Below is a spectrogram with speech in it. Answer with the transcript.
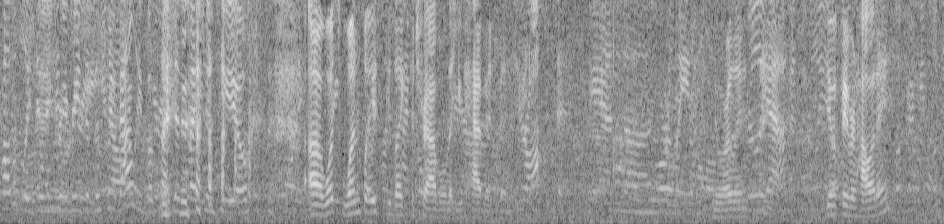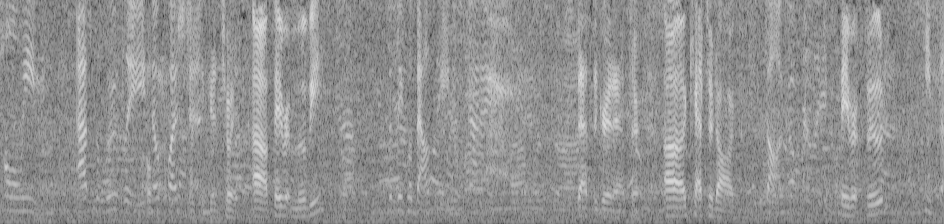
Probably doing rereads of the Sweet Valley books I just mentioned to you. Uh, what's one place you'd like to travel that you haven't been to? Your Uh, New Orleans. New Orleans. Yes. Do you have a favorite holiday? Halloween. Absolutely. No question. That's a good choice. Uh, favorite movie? The Big Lebowski. That's a great answer. Uh, cats or dogs? Dogs. Favorite food? Pizza.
